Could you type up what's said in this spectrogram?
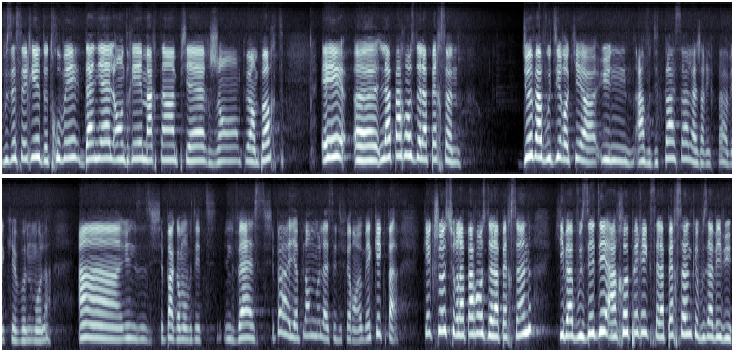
vous essayerez de trouver Daniel, André, Martin, Pierre, Jean, peu importe et euh, l'apparence de la personne. Dieu va vous dire, OK, euh, une... Ah, vous dites pas ça, là, j'arrive pas avec vos mots, là. Un, une, je sais pas comment vous dites, une veste, je sais pas, il y a plein de mots là, c'est différent. Mais quelque part, quelque chose sur l'apparence de la personne qui va vous aider à repérer que c'est la personne que vous avez vue.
